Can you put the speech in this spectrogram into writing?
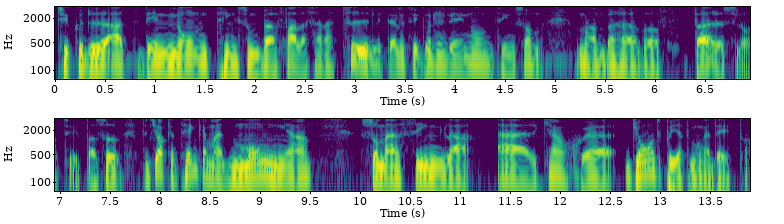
Tycker du att det är någonting som bör falla sig naturligt eller tycker du det är någonting som man behöver föreslå typ? Alltså, för jag kan tänka mig att många som är singlar är kanske, går inte på jättemånga dejter.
